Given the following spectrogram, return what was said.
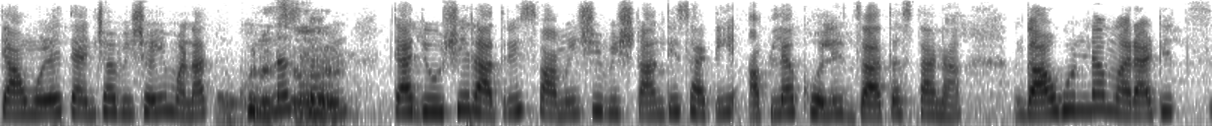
त्यामुळे त्यांच्याविषयी मनात खुन्नस धरून त्या दिवशी रात्री स्वामीजी विश्रांतीसाठी आपल्या खोलीत जात असताना गावगुंड मराठीत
